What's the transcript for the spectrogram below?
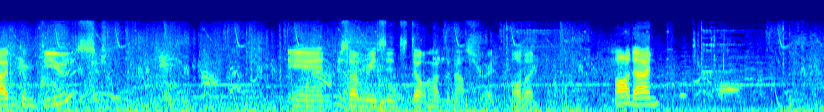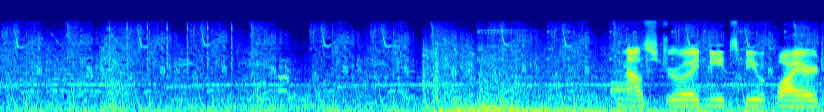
I'm confused. And for some reasons don't have the mouse droid. Hold on. Hold on. Mouse droid needs to be required.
